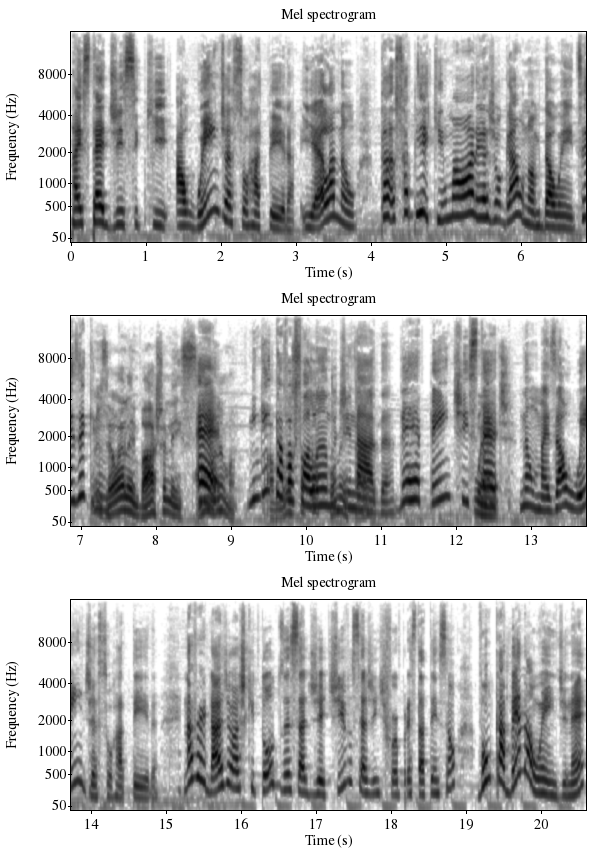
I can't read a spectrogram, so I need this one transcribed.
A Esté disse que a Wendy é sorrateira e ela não. Tá, eu sabia que uma hora ia jogar o nome da Wendy. Vocês veem que Mas não. é ela embaixo, ela em cima, É, né, mano? Ninguém A tava tá falando de comentada. nada. De repente, Esté... Não, mas a Wendy é sorrateira. Na verdade, eu acho que todos esses adjetivos, se a gente for prestar atenção, vão caber na Wendy, né?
